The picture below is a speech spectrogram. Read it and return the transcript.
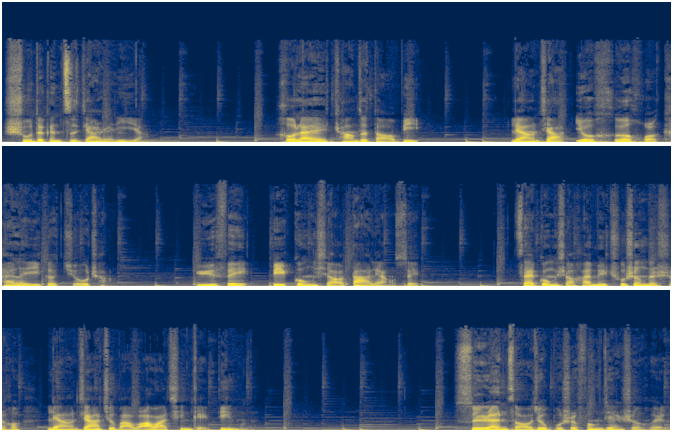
熟得跟自家人一样。后来厂子倒闭，两家又合伙开了一个酒厂。于飞比龚晓大两岁。在龚晓还没出生的时候，两家就把娃娃亲给定了。虽然早就不是封建社会了，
